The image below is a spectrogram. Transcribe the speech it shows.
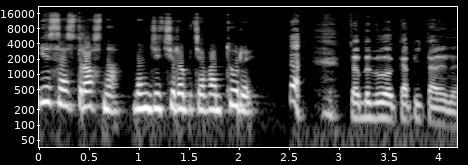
Jest zazdrosna. Będzie ci robić awantury. to by było kapitalne.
